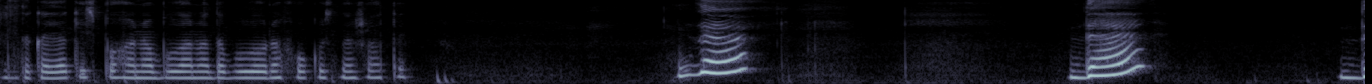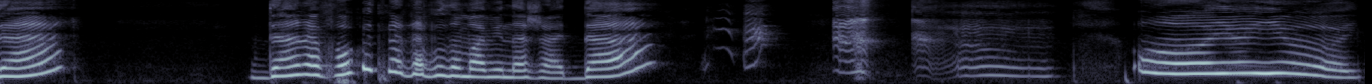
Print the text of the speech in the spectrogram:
Блін, така якість погана була, треба було на фокус нажати. Да? Да? Да? Да, на фокус треба було мамі нажати, да? Ой-ой-ой.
